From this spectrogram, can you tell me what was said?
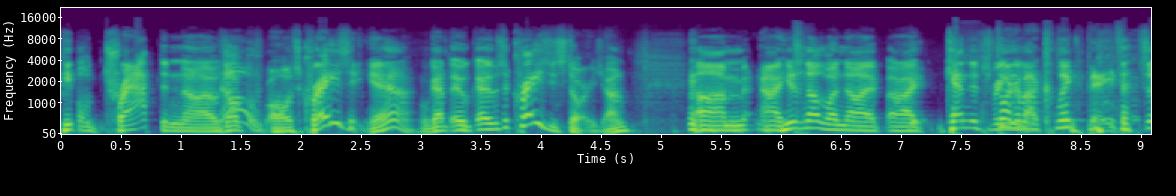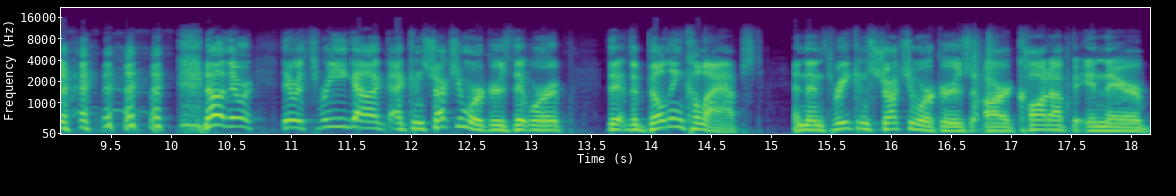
People trapped and uh, it was all, oh, it was crazy. Yeah, we got it, was a crazy story, John. Um, uh, here's another one. Uh, uh, Ken, this is for Talk you. about clickbait. no, there were there were three uh, uh, construction workers that were the the building collapsed, and then three construction workers are caught up in their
